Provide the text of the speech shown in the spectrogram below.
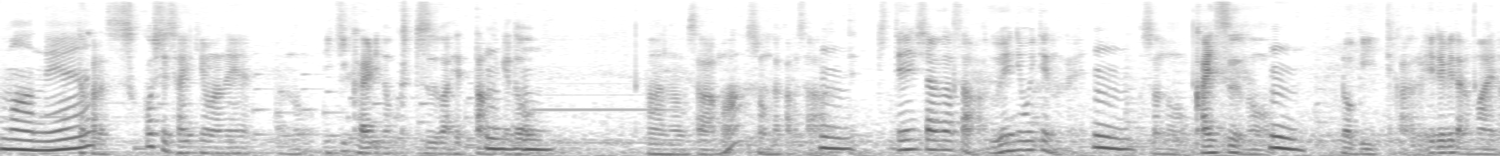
まあね。だから少し最近はね、あの、行き帰りの苦痛は減ったんだけど、うんうんあのさ、マンションだからさ、うんで自転車がさ、上に置いてんのね。うん。その回数のうん。ロビーってか、エレベーターの前の。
